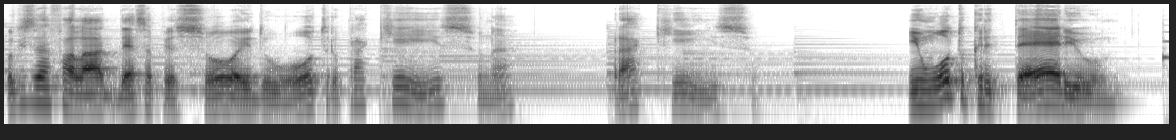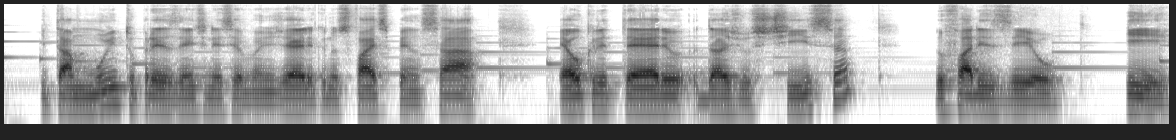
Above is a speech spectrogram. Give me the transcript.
Por que você vai falar dessa pessoa e do outro? Para que isso, né? Para que isso? E um outro critério que está muito presente nesse evangelho, que nos faz pensar, é o critério da justiça do fariseu que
